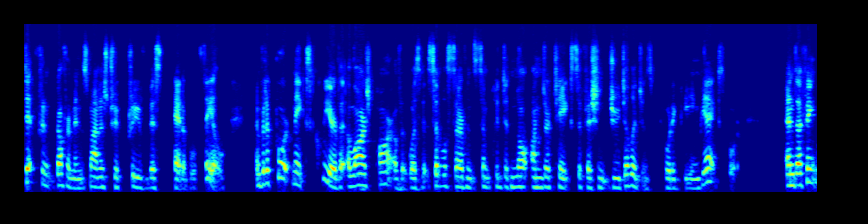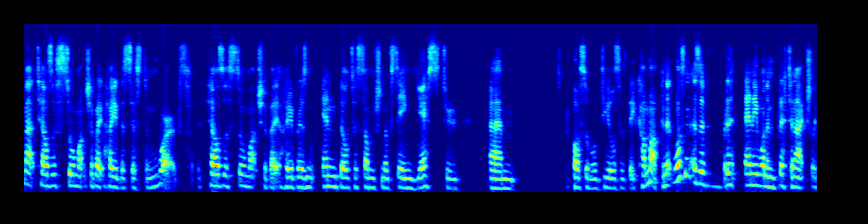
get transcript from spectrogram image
different governments managed to approve this terrible sale. And the report makes clear that a large part of it was that civil servants simply did not undertake sufficient due diligence before agreeing the export. And I think that tells us so much about how the system works. It tells us so much about how there's an inbuilt assumption of saying yes to um, possible deals as they come up. And it wasn't as if Brit anyone in Britain actually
